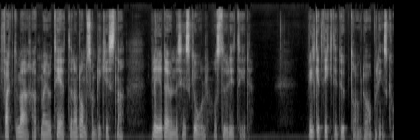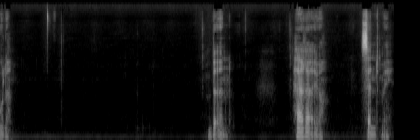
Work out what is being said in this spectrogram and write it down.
Faktum är att majoriteten av de som blir kristna blir det under sin skol och studietid. Vilket viktigt uppdrag du har på din skola. Bön. Här är jag. Sänd mig.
